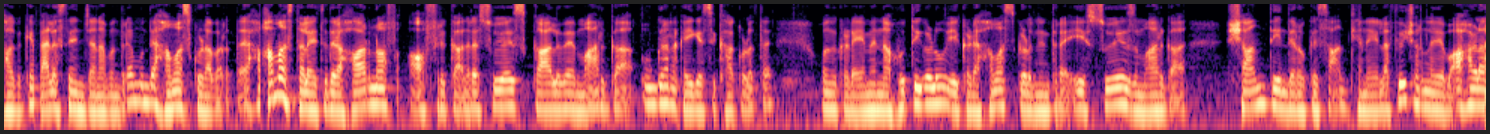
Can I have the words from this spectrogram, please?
ಭಾಗಕ್ಕೆ ಪ್ಯಾಲೆಸ್ತೇನ್ ಜನ ಬಂದರೆ ಮುಂದೆ ಹಮಾಸ್ ಕೂಡ ಬರುತ್ತೆ. ಹಮಾಸ್ ತಲೆ ಎತ್ತಿದ್ರೆ ಹಾರ್ನ್ ಆಫ್ ಆಫ್ರಿಕಾ, ಅಂದರೆ ಸುಯೇಸ್ ಕಾಲುವೆ ಮಾರ್ಗ ಉಗ್ರರ ಕೈಗೆ ಸಿಕ್ಕಾಕೊಳ್ಳುತ್ತೆ. ಒಂದು ಕಡೆ ಎಮೆನ್ನ ಹುತಿಗಳು, ಈ ಕಡೆ ಹಮಸ್ಗಳು ನಿಂತರೆ ಈ ಸುಯೇಸ್ ಮಾರ್ಗ ಶಾಂತಿಯಿಂದ ಇರೋಕ್ಕೆ ಸಾಧ್ಯನೇ ಇಲ್ಲ. ಫ್ಯೂಚರ್ನಲ್ಲಿ ಬಹಳ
